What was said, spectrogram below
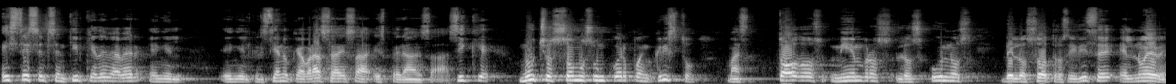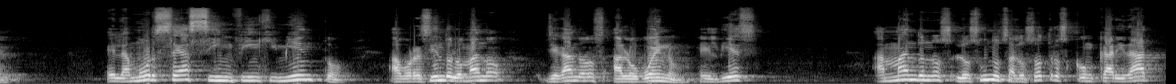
Este es el sentir que debe haber en el, en el cristiano que abraza esa esperanza. Así que muchos somos un cuerpo en Cristo, mas todos miembros los unos de los otros. Y dice el 9, el amor sea sin fingimiento, aborreciendo lo malo, llegándonos a lo bueno. El 10, amándonos los unos a los otros con caridad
